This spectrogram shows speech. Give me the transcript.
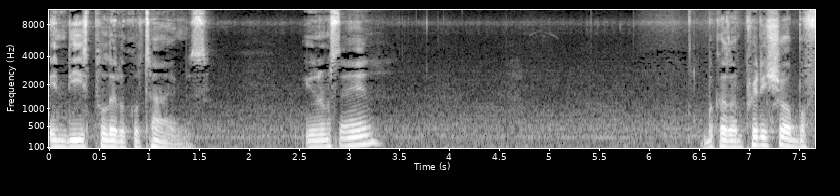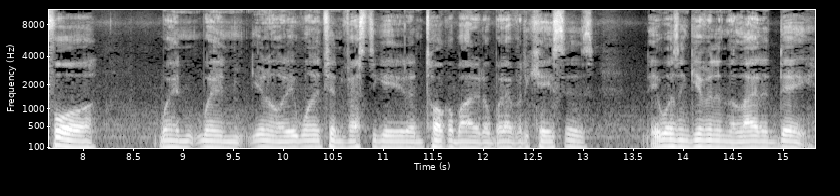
in these political times. You know what I'm saying? Because I'm pretty sure before when when you know they wanted to investigate it and talk about it or whatever the case is, they wasn't given in the light of day.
